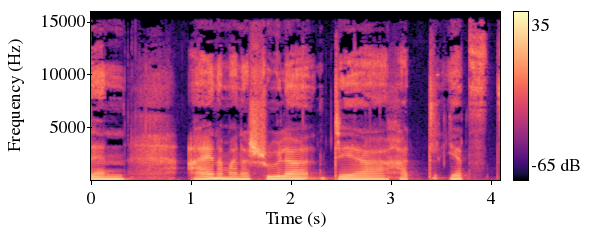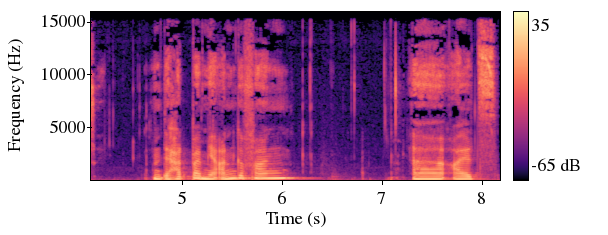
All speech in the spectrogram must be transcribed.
Denn einer meiner Schüler, der hat jetzt, der hat bei mir angefangen, äh, als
